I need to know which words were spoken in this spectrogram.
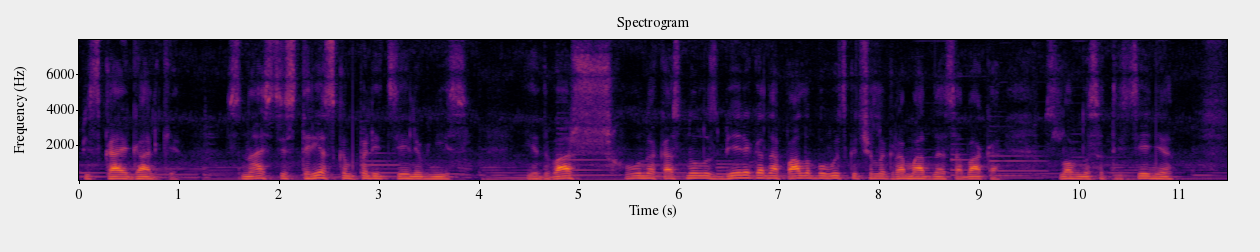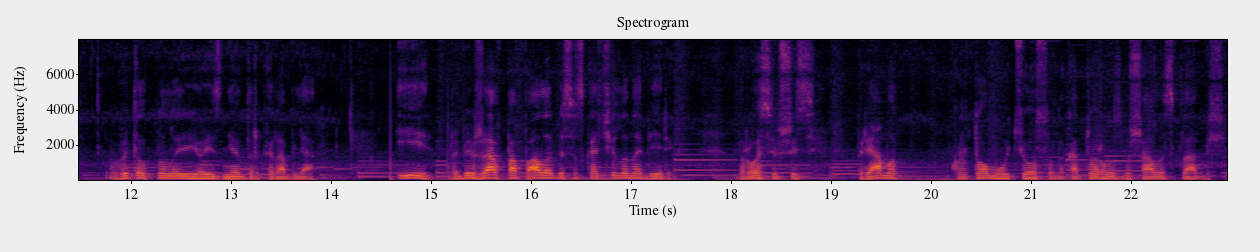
песка и гальки. Снасти с треском полетели вниз. Едва шхуна коснулась берега, на палубу выскочила громадная собака, словно сотрясение вытолкнуло ее из недр корабля. И, пробежав по палубе, соскочила на берег, бросившись прямо к крутому утесу, на котором возвышалось кладбище.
